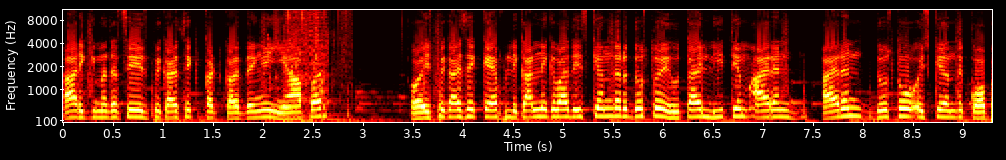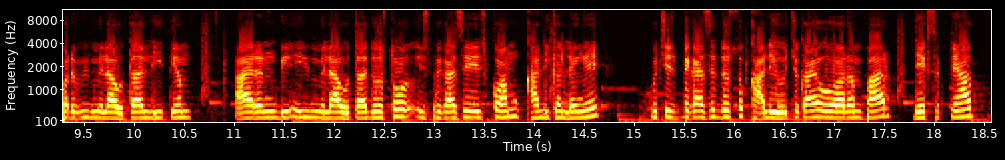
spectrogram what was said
आरी की मदद से इस प्रकार से कट कर देंगे यहाँ पर। और इस प्रकार से कैप निकालने के बाद इसके अंदर दोस्तों ये होता है लिथियम आयरन आयरन दोस्तों इसके अंदर कॉपर भी मिला होता है, लिथियम आयरन भी मिला होता है दोस्तों। इस प्रकार से इसको हम खाली कर लेंगे। कुछ इस प्रकार से दोस्तों खाली हो चुका है और हम पार देख सकते हैं आप।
